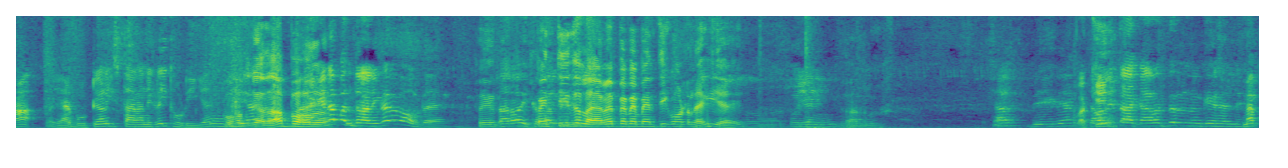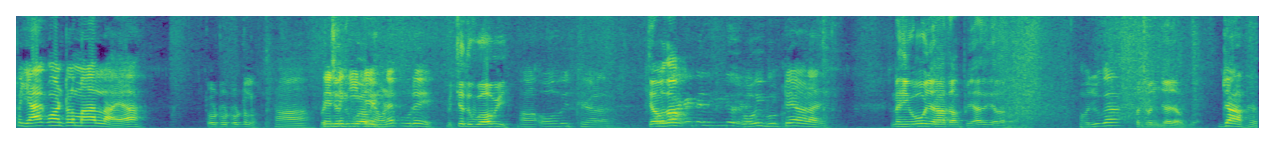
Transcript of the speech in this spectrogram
ਹਾਂ ਯਾਰ ਬੂਟਿਆਂ ਵਾਲੀ 17 ਨਿਕਲੀ ਥੋੜੀ ਆ। ਬਹੁਤ ਜ਼ਿਆਦਾ ਬਹੁਤ। ਇਹਦਾ 15 ਨਿਕਲ ਬਹੁਤ ਹੈ। ਫਿਰ 35 ਤਾਂ ਲਾਇਆ ਮੈਂ 35 ਕੁਆਂਟਲ ਹੈਗੀ ਆ ਇਹ। ਹੋ ਜਾਣੀ। ਚੱਲ ਦੇਖਦੇ ਆ ਬਾਕੀ- ਚੱਲ ਤਾਂ ਕਰ ਉਧਰ ਨੰਗੇ ਹਲੇ। ਮੈਂ 50 ਕੁਇੰਟਲ ਮਾਲ ਲਾਇਆ। ਟੋਟਲ ਟੋਟਲ ਹਾਂ ਵਿੱਚ ਤਿੰਨ ਕੀਲੇ। ਹੋਣੇ ਪੂਰੇ। ਵਿੱਚ ਦੂਆ ਉਹ ਵੀ। ਹਾਂ ਉਹ ਵੀ ਇੱਥੇ ਵਾਲਾ। 14 ਤਿੰਨ ਕਿਲੋ ਉਹ ਵੀ ਬੂਟਿਆਂ ਵਾਲਾ ਹੈ। ਨਹੀਂ ਉਹ ਜ਼ਿਆਦਾ 50 ਦੇ ਜ਼ਿਆਦਾ ਹੋਣਾ। ਹੋ ਜਾਊਗਾ 55 ਜਾਊਗਾ। ਜਾ ਫਿਰ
